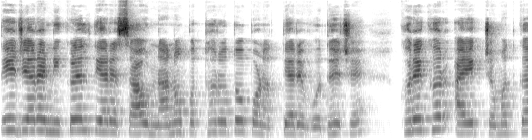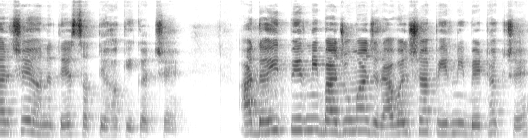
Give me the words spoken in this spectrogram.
તે જ્યારે નીકળેલ ત્યારે સાવ નાનો પથ્થર હતો, પણ અત્યારે વધે છે. ખરેખર આ એક ચમત્કાર છે અને તે સત્ય હકીકત છે. આ દહિત પીરની બાજુમાં જ રાવલશાહ પીરની બેઠક છે.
